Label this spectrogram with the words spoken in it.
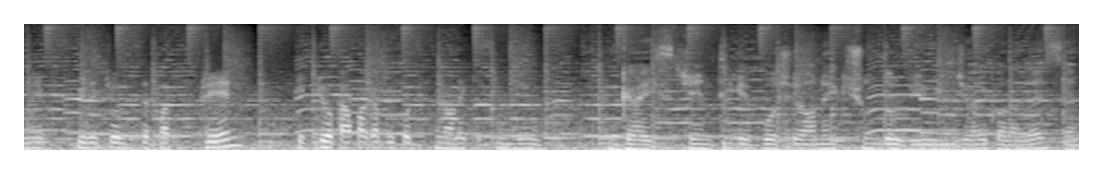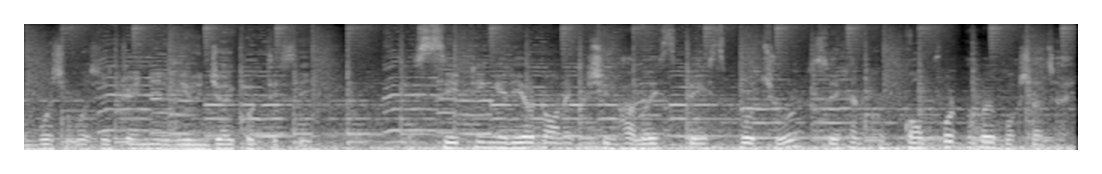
অনেক স্পিডে চলতে পার ট্রেন একটু কাপাকাপি করতেছে অনেক কিছু মুভ ট্রেন থেকে বসে অনেক সুন্দর ভিউ এনজয় করা যায়। বসে বসে ট্রেনের ভিউ এনজয় করতেছি। সিটিং এরিয়াটা অনেক বেশি ভালো স্পেস প্রচুর সেখানে খুব কমফোর্টভাবে বসা যায়।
